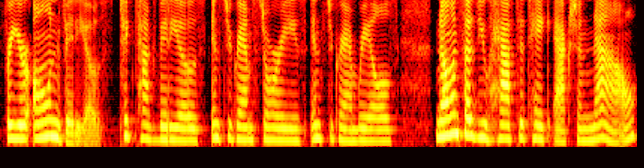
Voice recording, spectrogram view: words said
for your own videos TikTok videos, Instagram stories, Instagram reels. No one says you have to take action now,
